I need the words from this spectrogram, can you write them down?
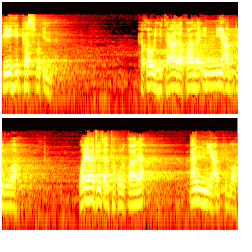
فيه كسر إن. كقوله تعالى قال إني عبد الله. ولا يجوز أن تقول قال أني عبد الله.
